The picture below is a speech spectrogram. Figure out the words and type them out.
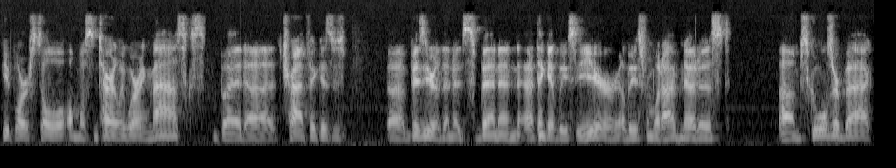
people are still almost entirely wearing masks, but uh, traffic is uh, busier than it's been in I think at least a year, at least from what I've noticed. Um, schools are back.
